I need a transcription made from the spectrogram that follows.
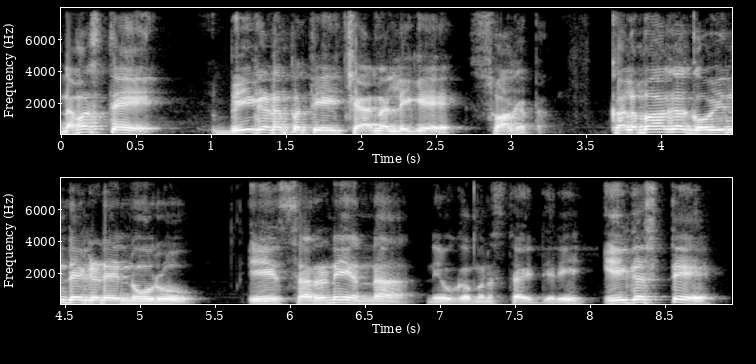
ನಮಸ್ತೆ ಬಿ ಗಣಪತಿ ಚಾನಲ್ಲಿಗೆ ಸ್ವಾಗತ. ಕಲಬಾಗ ಗೋವಿಂದೆಗಡೆ ನೂರು ಈ ಸರಣಿಯನ್ನ ನೀವು ಗಮನಿಸ್ತಾ ಇದ್ದೀರಿ. ಈಗಷ್ಟೇ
